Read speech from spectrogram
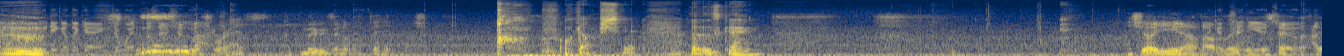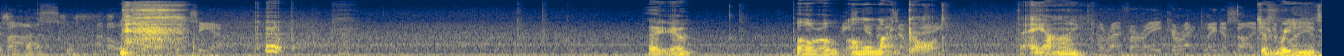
no. Leading of the game to win Just possession see back. his red moving up the pitch. Fuck, I'm shit at this game. I'm sure you know about moving continue his to shit a different direction. And a lot of options here. There you go. Ball roll. Oh my god. The AI. The referee correctly decided Just read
